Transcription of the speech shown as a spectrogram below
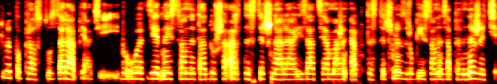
żeby po prostu zarabiać. I były z jednej strony ta dusza artystyczna, realizacja marzeń artystycznych, z drugiej strony zapewne życie.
